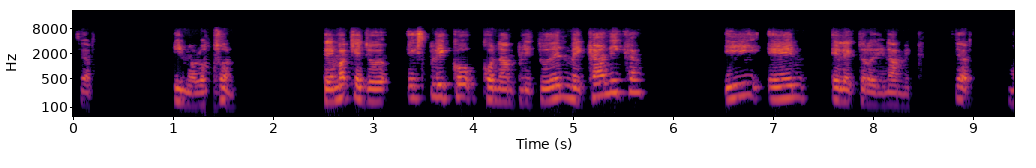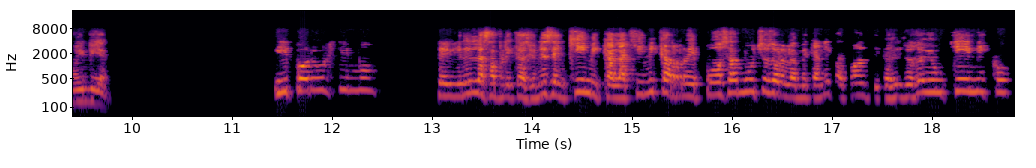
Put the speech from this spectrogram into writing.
¿cierto? Y no lo son. Tema que yo explico con amplitud en mecánica y en electrodinámica, ¿cierto? Muy bien. Y por último, se vienen las aplicaciones en química. La química reposa mucho sobre la mecánica cuántica. Si yo soy un químico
